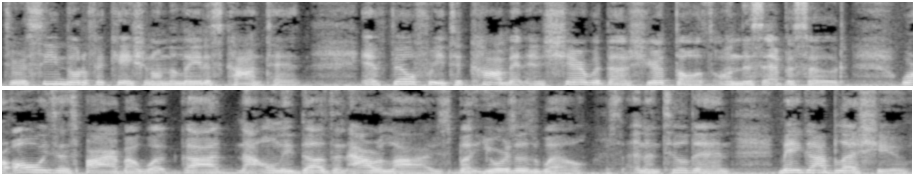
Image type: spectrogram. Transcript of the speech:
to receive notification on the latest content. And feel free to comment and share with us your thoughts on this episode. We're always inspired by what God not only does in our lives, but yours as well. And until then, may God bless you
